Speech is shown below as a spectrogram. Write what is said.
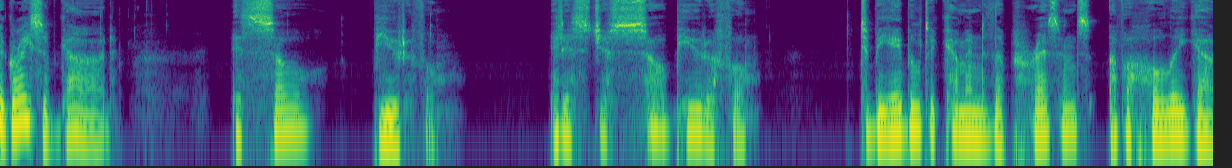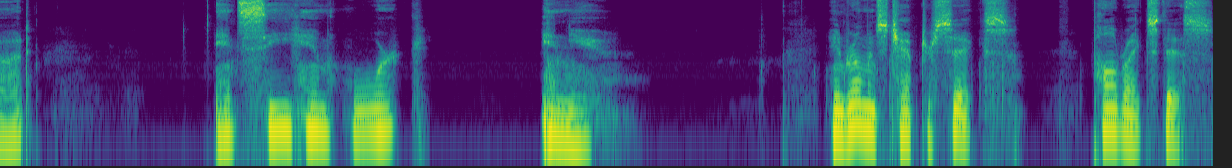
The grace of God is so beautiful. It is just so beautiful to be able to come into the presence of a holy God and see Him work in you. In Romans chapter 6, Paul writes this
